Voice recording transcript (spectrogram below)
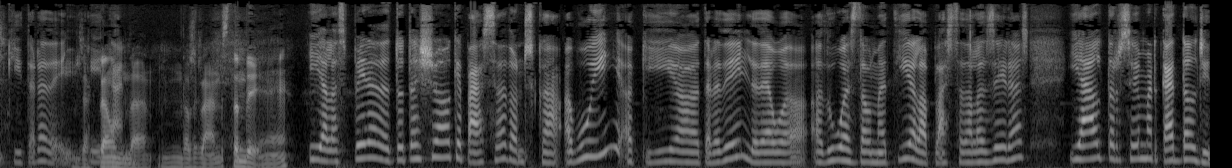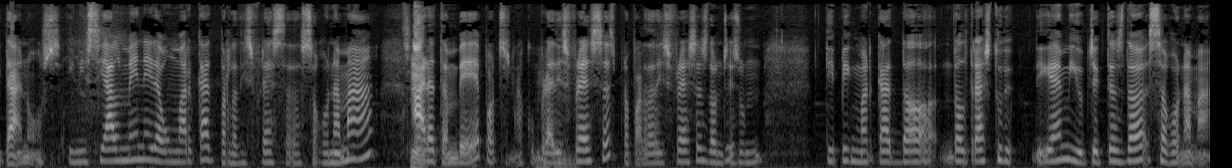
d'aquí Taradell. Exacte, I, un, de, un dels grans també, eh? I a l'espera de tot això, què passa? Doncs que avui, aquí a Taradell, de 10 a, a 2 del matí, a la plaça de les Eres, hi ha el tercer mercat dels gitanos. Inicialment era un mercat per la disfressa de segona mà, Sí. ara també pots anar a comprar Mhm. disfresses, però a part de disfresses doncs és un típic mercat de, del trasto, diguem, i objectes de segona mà.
